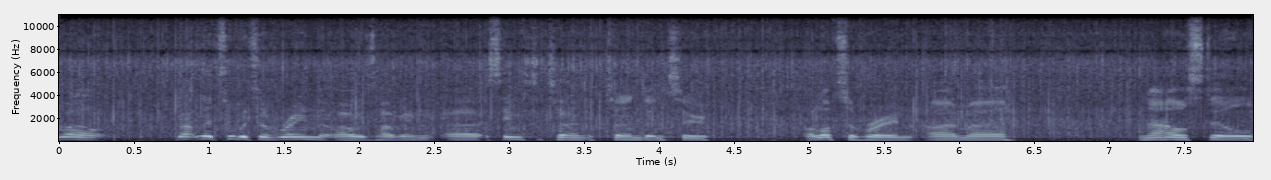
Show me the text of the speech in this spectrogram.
Well, that little bit of rain that I was having uh, seems to turn turned into a lot of rain. I'm uh, now still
